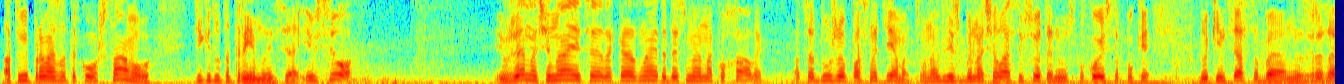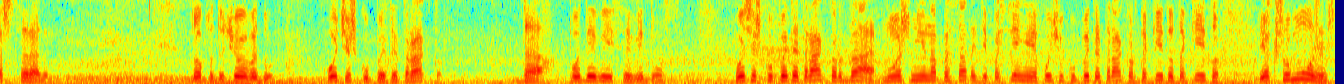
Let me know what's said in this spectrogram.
а тобі привезли такого ж самого, тільки тут три млинця. І все. І вже починається така, знаєте, десь мене накохали. А це дуже опасна тема. Вона ліж би почалась і все, ти не успокоїшся, поки до кінця себе не згризеш зсередини. Тобто, до чого веду? Хочеш купити трактор? Да, подивися відоси. Хочеш купити трактор? Да. Можеш мені написати, типу, Сеня, я хочу купити трактор такий-то, такий-то. Якщо можеш,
